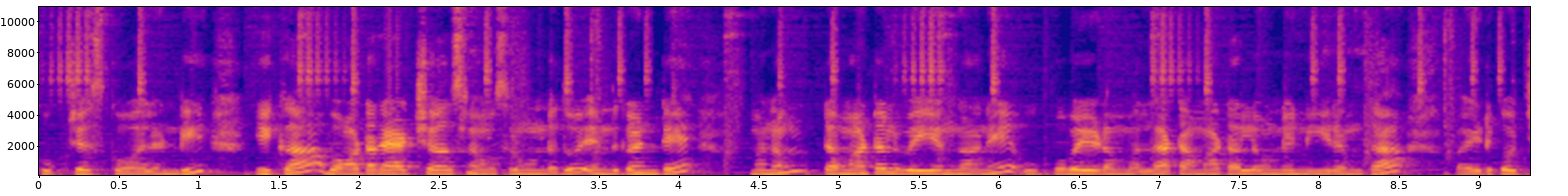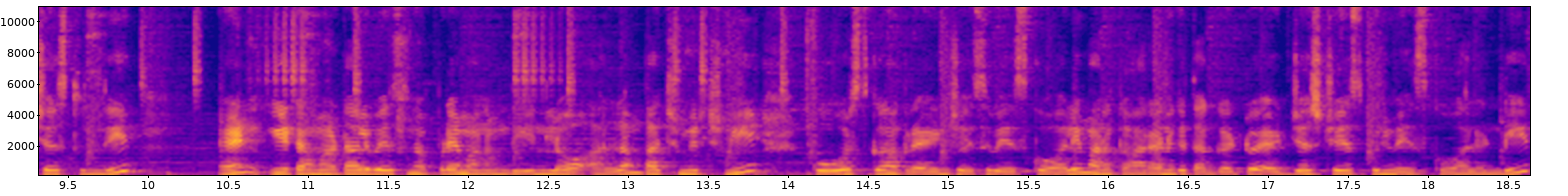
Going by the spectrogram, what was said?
కుక్ చేసుకోవాలండి. ఇక వాటర్ యాడ్ చేయాల్సిన అవసరం ఉండదు. ఎందుకంటే మనం టమాటాలు వేయంగానే ఉప్పు వేయడం వల్ల టమాటాల్లో ఉండే నీరంతా బయటకు వచ్చేస్తుంది. అండ్ ఈ టమాటాలు వేసినప్పుడే మనం దీనిలో అల్లం పచ్చిమిర్చిని కోర్స్గా గ్రైండ్ చేసి వేసుకోవాలి. మన కారానికి తగ్గట్టు అడ్జస్ట్ చేసుకుని వేసుకోవాలండి.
